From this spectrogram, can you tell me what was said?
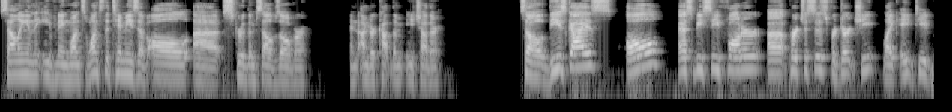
Selling in the evening once once the Timmies have all uh, screwed themselves over and undercut them each other. So these guys, all SBC fodder uh, purchases for dirt cheap, like 18,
